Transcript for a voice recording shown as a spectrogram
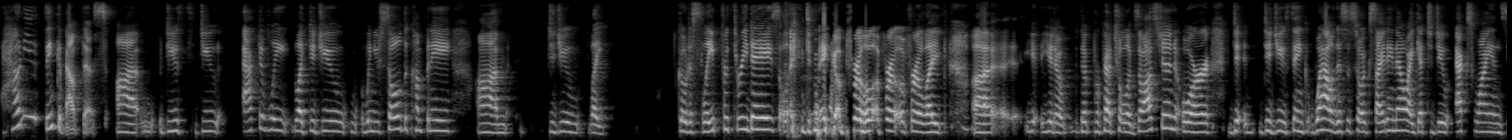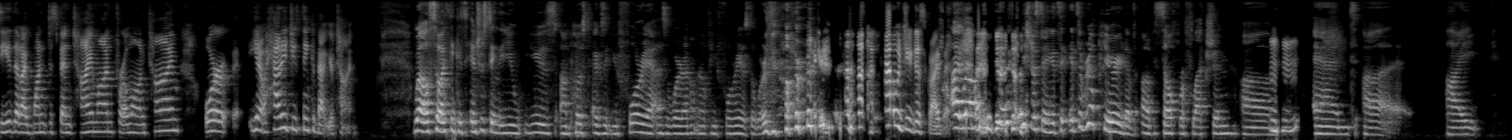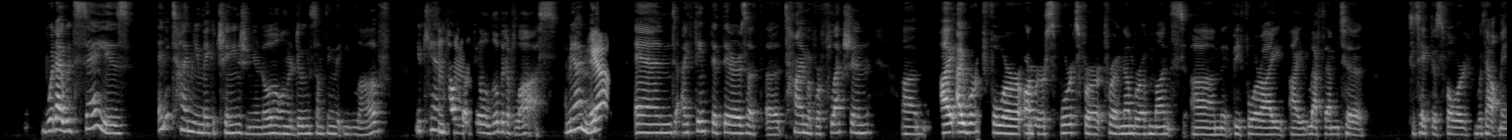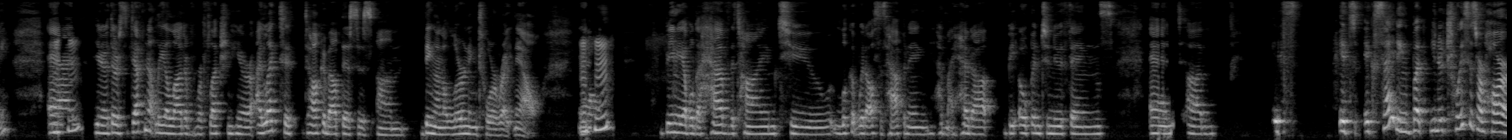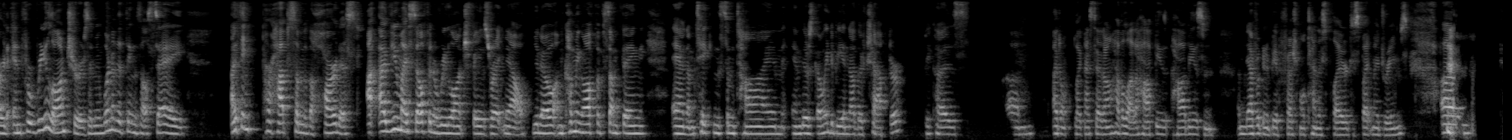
how do you think about this? Uh, do you do you actively like did you when you sold the company um, did you like go to sleep for three days like, to make up for for for like uh, you, you, know the perpetual exhaustion or did, did you think wow this is so exciting now i get to do x y and z that i wanted to spend time on for a long time or you know how did you think about your time well, so I think it's interesting that you use um, post-exit euphoria as a word. I don't know if euphoria is the word. Would you describe it? I well, it's interesting. It's a, it's a real period of of self-reflection, um, mm-hmm. and uh, I what I would say is anytime you make a change and you're no longer doing something that you love, you can't mm-hmm. help but feel a little bit of loss. I mean, I yeah. And I think that there's a, a time of reflection um, I, I, worked for Arbiter Sports for, for a number of months um, before I, I left them to to take this forward without me. And mm-hmm. you know, there's definitely a lot of reflection here. I like to talk about this as um, being on a learning tour right now. Mm-hmm. Being able to have the time to look at what else is happening, have my head up, be open to new things, and um, it's it's exciting, but you know, choices are hard. And for relaunchers, I mean, one of the things I'll say, I think perhaps some of the hardest, I, I, view myself in a relaunch phase right now. You know, I'm coming off of something and I'm taking some time, and there's going to be another chapter because um, I don't, like I said, I don't have a lot of hobbies, hobbies and I'm never going to be a professional tennis player despite my dreams. Um,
